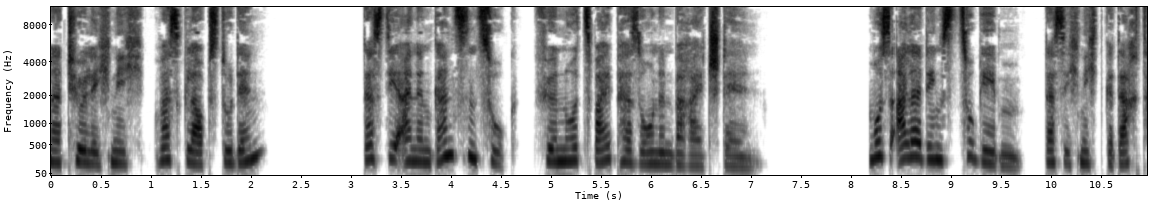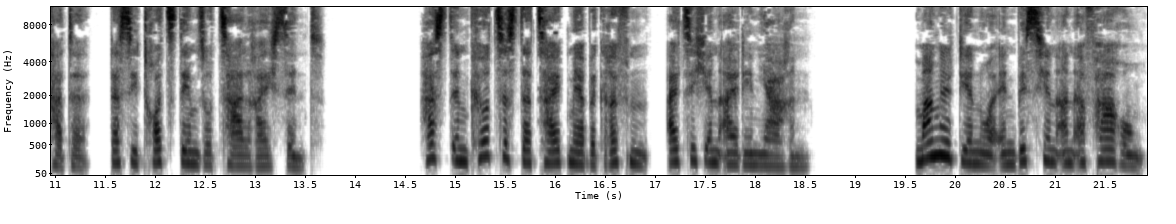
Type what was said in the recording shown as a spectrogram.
Natürlich nicht, was glaubst du denn? Dass die einen ganzen Zug, für nur zwei Personen bereitstellen. Muss allerdings zugeben, dass ich nicht gedacht hatte, dass sie trotzdem so zahlreich sind. Hast in kürzester Zeit mehr begriffen, als ich in all den Jahren. Mangelt dir nur ein bisschen an Erfahrung,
